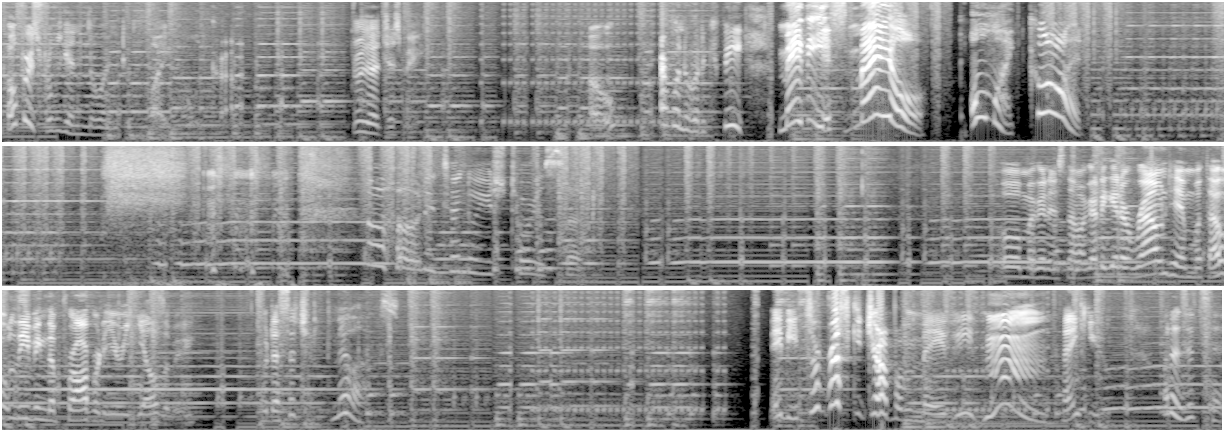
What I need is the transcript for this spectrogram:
Pelipper's really annoying to fight, holy crap. Or is that just me? Oh? I wonder what it could be. Maybe it's mail! Oh my god! oh, Nintendo, your tutorials suck. Oh my goodness, now I gotta get around him without leaving the property or he yells at me. But that's such a mailbox. Maybe it's a rescue job, maybe. Hmm, thank you. What does it say?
